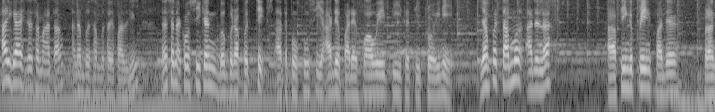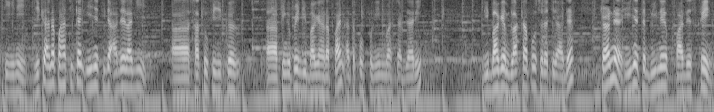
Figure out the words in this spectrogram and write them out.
Hai guys dan selamat datang. Anda bersama saya Fazli dan saya nak kongsikan beberapa tips ataupun fungsi yang ada pada Huawei P30 Pro ini. Yang pertama adalah uh, fingerprint pada peranti ini. Jika anda perhatikan ianya tidak ada lagi uh, satu physical uh, fingerprint di bahagian hadapan ataupun pengimbas jari jari. Di bahagian belakang pun sudah tidak ada kerana ianya terbina pada skrin.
